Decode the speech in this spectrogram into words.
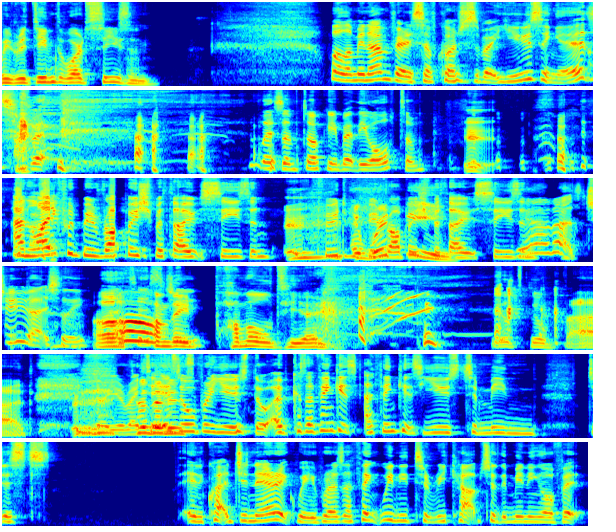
we redeemed the word season? Well, I mean, I'm very self conscious about using it, but unless I'm talking about the autumn. and life would be rubbish without season. Food would, It be rubbish be. without season. Yeah, that's true, actually. Oh, I'm is being true. pummeled here. I feel so bad. No, you're right. So It there is overused though, uh, because I think it's I think it's used to mean just in quite a generic way. Whereas I think we need to recapture the meaning of it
